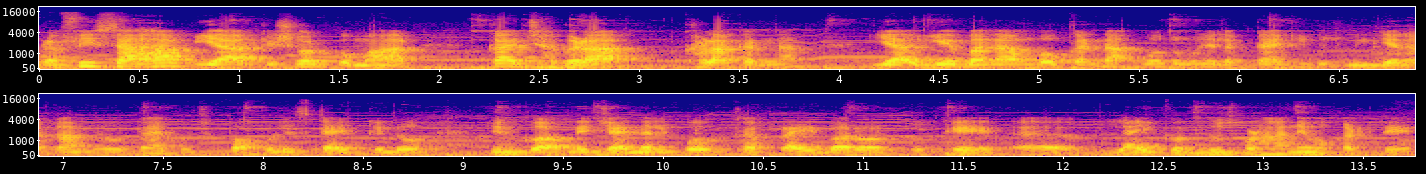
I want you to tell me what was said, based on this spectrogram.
रफ़ी साहब या किशोर कुमार का झगड़ा खड़ा करना या ये बना वो करना वो तो मुझे लगता है कि कुछ मीडिया का काम भी होता है कुछ पॉपुलिस्ट टाइप के लोग जिनको अपने चैनल को सब्सक्राइबर और उसके लाइक और व्यूज़ बढ़ाने वो करते हैं।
